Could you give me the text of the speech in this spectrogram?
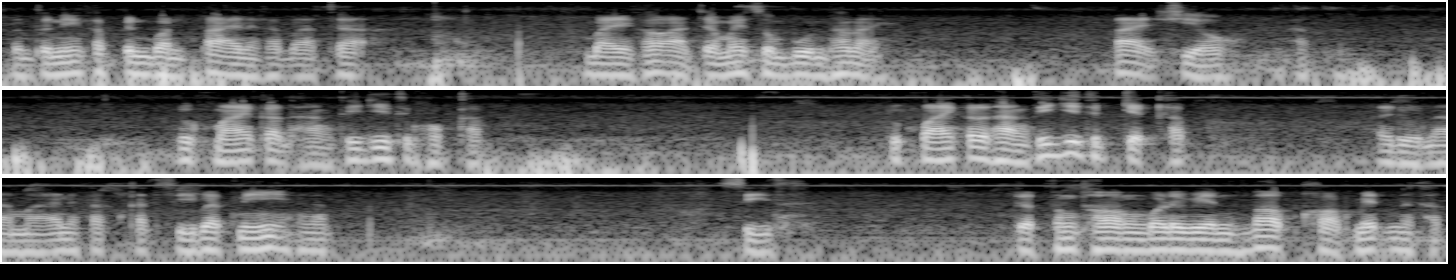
ส่วนตัวนี้ครับเป็นบอลป้ายนะครับ อาจจะใบเขาอาจจะไม่สมบูรณ์เท่าไหร่ ป้ายเขียวครับ ลูกไม้กระถางที่ 26 ครับ ลูกไม้กระถางที่ 27 ครับให้ดูหน้าไม้นะครับ กัดสีแบบนี้นะครับ สี เกือบทองทองบริเวณรอบขอบเม็ดนะครับ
